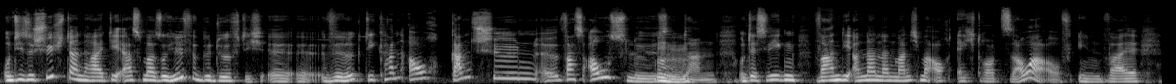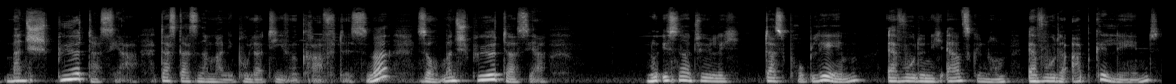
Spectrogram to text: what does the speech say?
Und diese Schüchternheit, die erstmal so hilfebedürftig äh, äh, wirkt, die kann auch ganz schön äh, was auslösen mhm. dann. Und deswegen waren die anderen dann manchmal auch echt rotzsauer auf ihn, weil man spürt das ja, dass das eine manipulative Kraft ist. Ne? So, man spürt das ja. Nur ist natürlich das Problem, er wurde nicht ernst genommen, er wurde abgelehnt,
